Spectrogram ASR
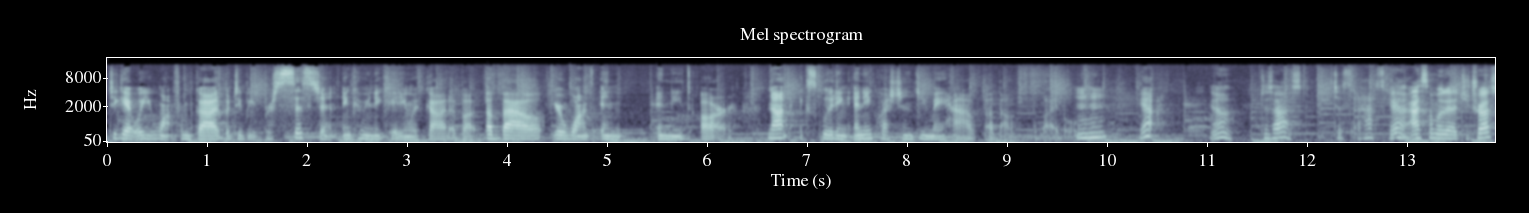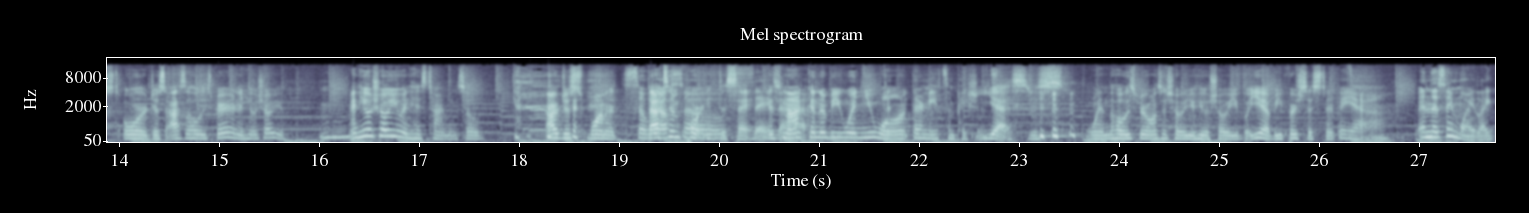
to get what you want from God, but to be persistent in communicating with God about, about your wants and, and needs are, not excluding any questions you may have about the Bible. Yeah, yeah, just ask. just ask. Yeah, ask someone that you trust, or just ask the Holy Spirit, and He'll show you. Mm-hmm. And He'll show you in His timing. So, I just want to. So that's important to say. say it's not gonna be when you want. There needs some patience. Yes, just when the Holy Spirit wants to show you, He'll show you. But yeah, be persistent. But yeah, in the same way, like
